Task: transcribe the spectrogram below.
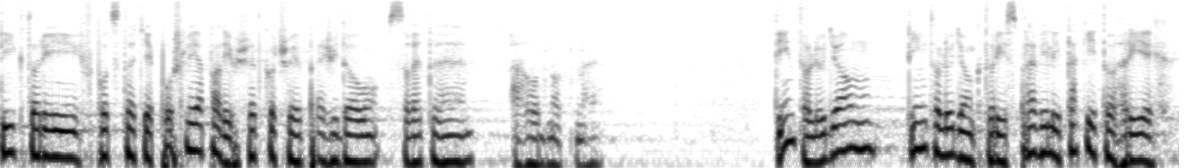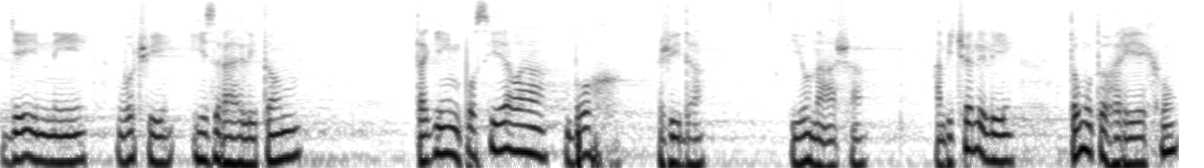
tí, ktorí v podstate pošliapali všetko, čo je pre Židov sveté a hodnotné. Týmto ľuďom, týmto ľuďom, ktorí spravili takýto hriech dejinný voči Izraelitom, tak im posiela Boh Žida Jonáša, aby čelili tomuto hriechu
